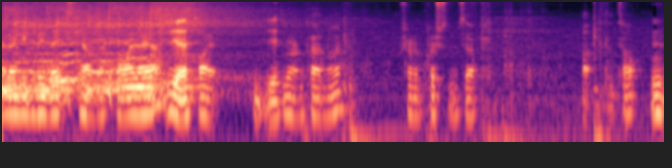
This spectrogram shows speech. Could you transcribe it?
I don't mean to be that's how high they are. Yeah. Yeah. Cloud nine, trying to push themselves up to the top. Oh,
